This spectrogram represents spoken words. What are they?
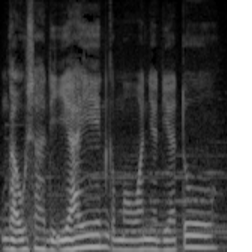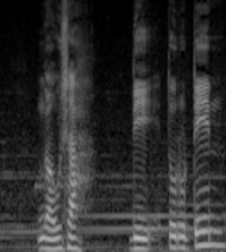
nggak usah diiyain kemauannya dia tuh. Nggak usah diturutin.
